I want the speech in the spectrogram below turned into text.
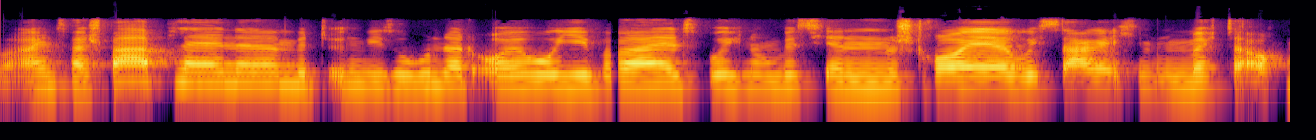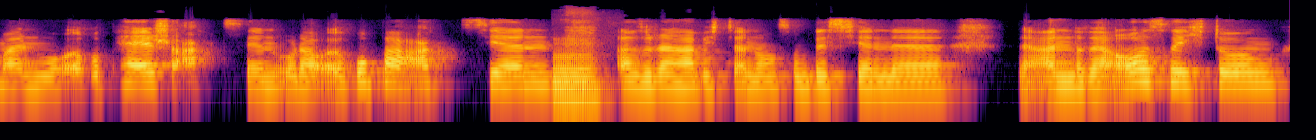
ein, zwei Sparpläne mit irgendwie so 100 Euro jeweils, wo ich noch ein bisschen streue, wo ich sage, ich möchte auch mal nur europäische Aktien oder Europa-Aktien. Mhm. Also da habe ich dann noch so ein bisschen eine, eine andere Ausrichtung.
